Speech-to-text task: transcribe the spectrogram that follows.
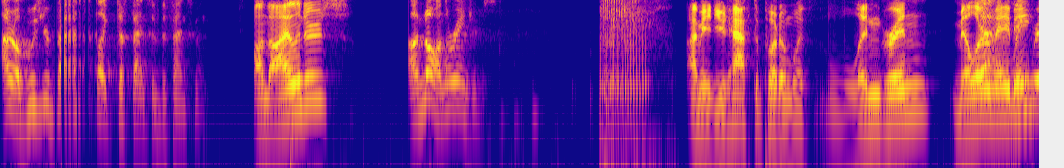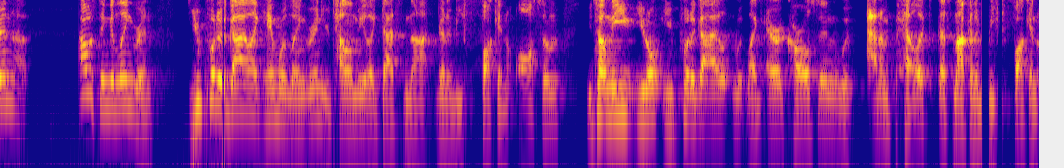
I don't know who's your best like defensive defenseman. On the Islanders, Uh, no, on the Rangers. I mean, you'd have to put him with Lindgren, Miller, Yeah, maybe. Lindgren. I was thinking Lindgren. You put a guy like him with Lindgren, you're telling me like that's not going to be fucking awesome. You tell me you, you don't you put a guy with like Erik Karlsson with Adam Pelech, that's not going to be fucking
